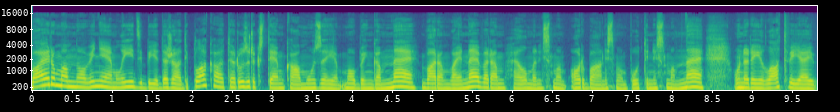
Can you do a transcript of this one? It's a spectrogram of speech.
Vairumam no viņiem līdzi bija dažādi plakāti ar uzrakstiem kā muzeja mobbingam nē, varam vai nevaram, helmanismam, orbānismam, putinismam nē, un arī Latvijai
